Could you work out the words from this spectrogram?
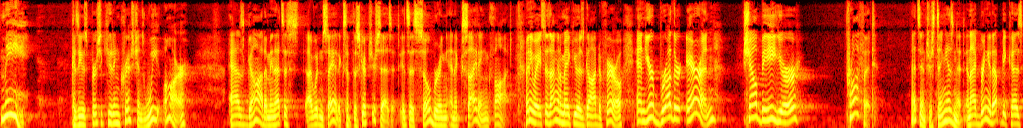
me? Because he was persecuting Christians. We are as God. I mean, that's a, I wouldn't say it except the scripture says it. It's a sobering and exciting thought. Anyway, he says, I'm going to make you as God to Pharaoh, and your brother Aaron shall be your prophet. That's interesting, isn't it? And I bring it up because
